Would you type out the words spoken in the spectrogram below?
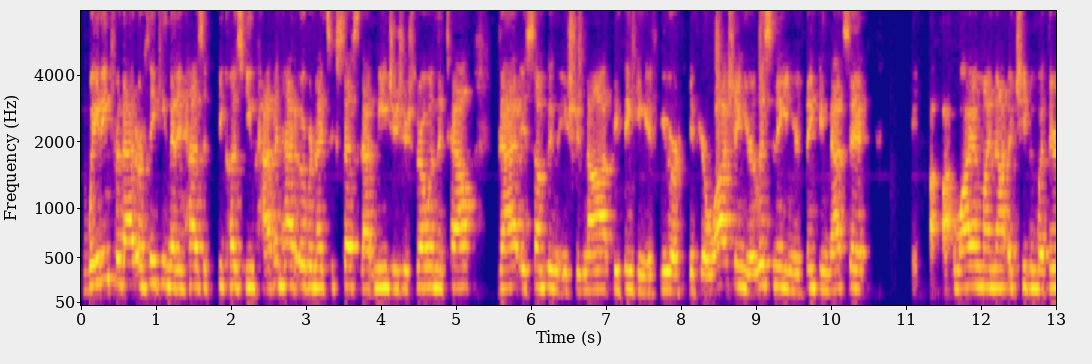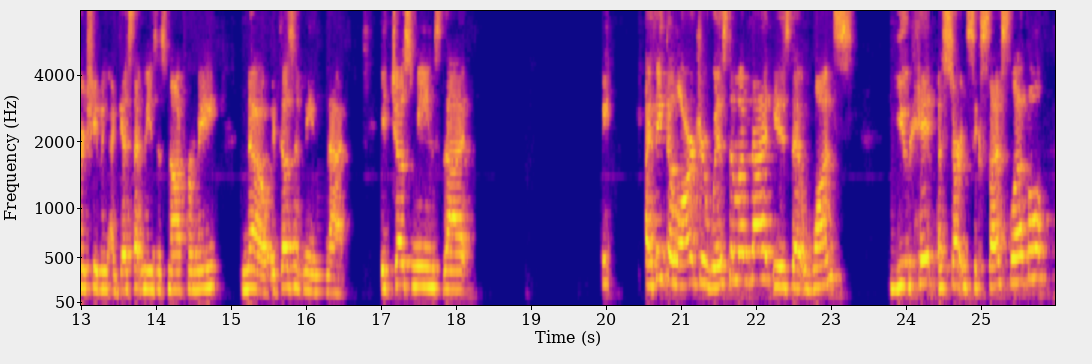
waiting for that or thinking that it hasn't because you haven't had overnight success that means you should throw in the towel. That is something that you should not be thinking. If you're if you're watching you're listening and you're thinking that's it. Why am i not achieving what they're achieving? I guess that means it's not for me. No it doesn't mean that. It just means that i think the larger wisdom of that is that once you hit a certain success level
